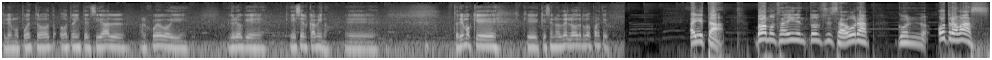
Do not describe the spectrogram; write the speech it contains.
le hemos puesto otra intensidad al, juego y creo que, es el camino. Eh, esperemos que, se nos den los otros dos partidos. Ahí está. Vamos a ir entonces ahora con otra más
